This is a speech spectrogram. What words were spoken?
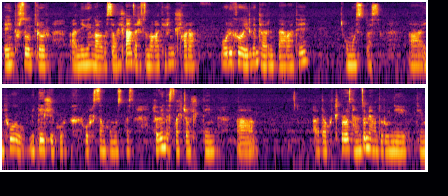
тэгээ энэ төрсөн өдрөөр нэгэн бас уралдаан зарласан байгаа. Тэр нь болохоор өөрийнхөө эргэн тойронд байгаа тий хүмүүст бас энэхүү мэдээллийг хүргэсэн хүмүүс бас хувийн дасгалжуулалтын одоо хөтөлбөрөөс 500 сая төгрөгийн тийм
